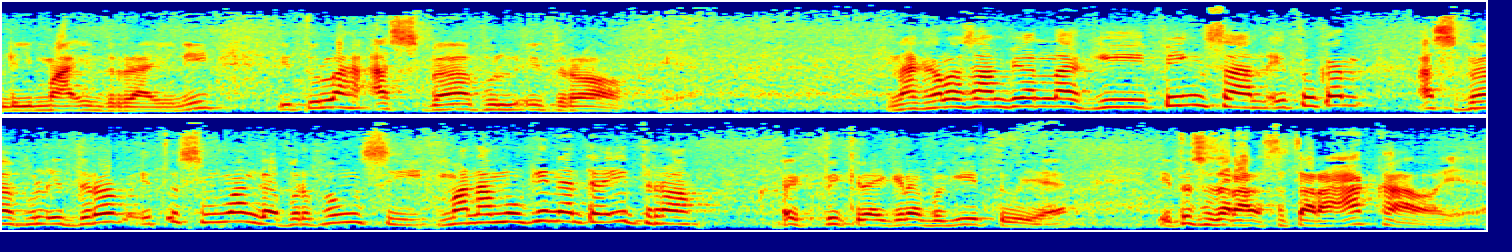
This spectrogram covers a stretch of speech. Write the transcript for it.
Lima indera ini itulah asbabul idrok ya. Nah kalau sampean lagi pingsan itu kan asbabul idrok itu semua nggak berfungsi. Mana mungkin ada idrok itu kira-kira begitu ya. Itu secara secara akal ya.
